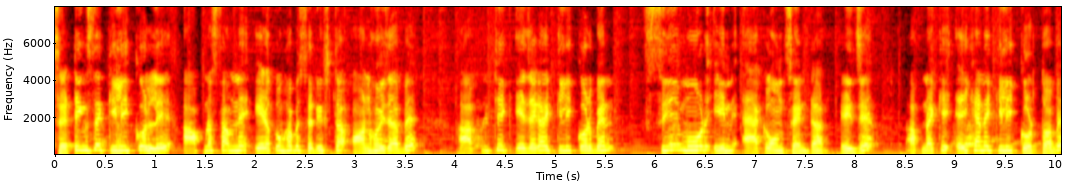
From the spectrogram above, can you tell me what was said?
সেটিংসে ক্লিক করলে আপনার সামনে এরকমভাবে সেটিংসটা অন হয়ে যাবে। আপনি ঠিক এ জায়গায় ক্লিক করবেন see more in account centre এই যে, আপনাকে এইখানে ক্লিক করতে হবে,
